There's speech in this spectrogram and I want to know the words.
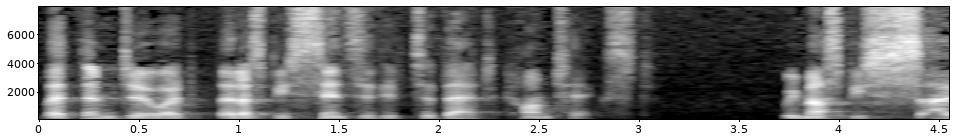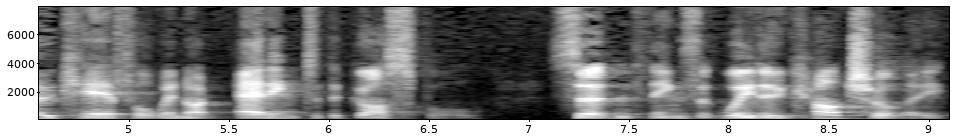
Let them do it. Let us be sensitive to that context. We must be so careful we're not adding to the gospel certain things that we do culturally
